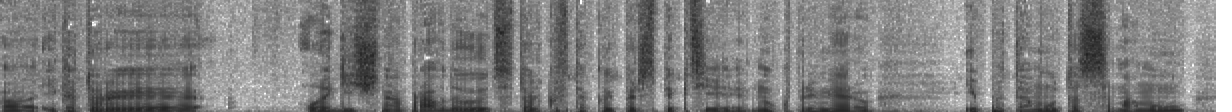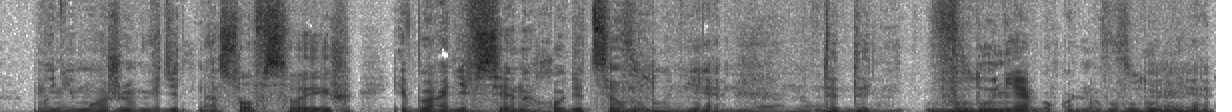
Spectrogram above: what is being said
э, и которые логично оправдываются только в такой перспективе. Ну, к примеру, и потому-то самому мы не можем видеть носов своих, ибо они все находятся в Луне. Да, ну, Да, да, в Луне буквально, в Луне.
